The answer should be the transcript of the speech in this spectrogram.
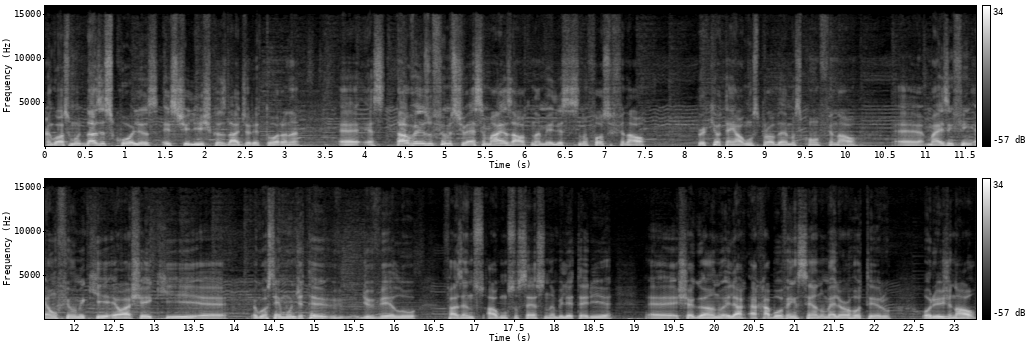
eu gosto muito das escolhas estilísticas da diretora, né? É, é, talvez o filme estivesse mais alto na minha lista se não fosse o final, porque eu tenho alguns problemas com o final. É, mas enfim, é um filme que eu achei que. É, eu gostei muito de, ter, de vê-lo fazendo algum sucesso na bilheteria, é, chegando. Ele a, acabou vencendo o melhor roteiro original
